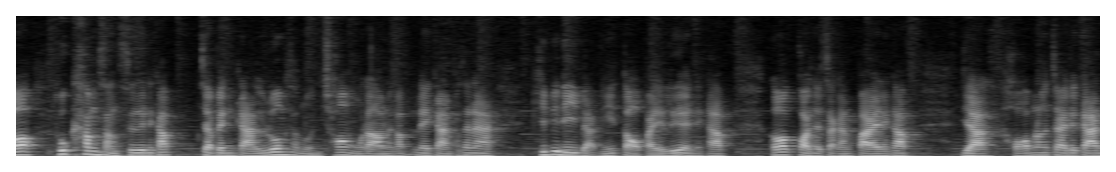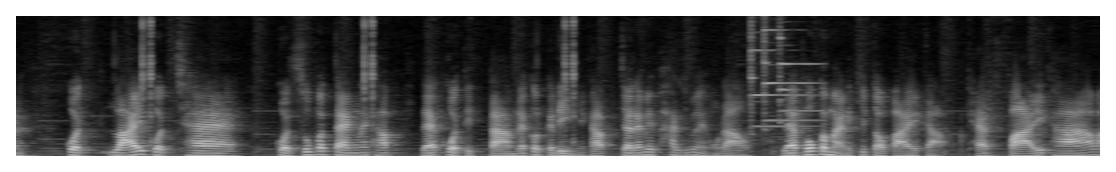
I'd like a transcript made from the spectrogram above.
ก็ทุกคำสั่งซื้อนะครับจะเป็นการร่วมสนับสนุนช่องของเรานะครับในการพัฒนาคลิปดีๆแบบนี้ต่อไปเรื่อยๆนะครับก็ก่อนจะจากกันไปนะครับอยากขอกำลังใจโดยการกดไลค์กดแชร์ กดซุปเปอร์แตงนะครับและกดติดตามและกดกระดิ่งนะครับจะได้ไม่พลาดคลิปใหม่ของเรา และพบกันใหม่ในคลิปต่อไปกับ Cat f i ครับ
